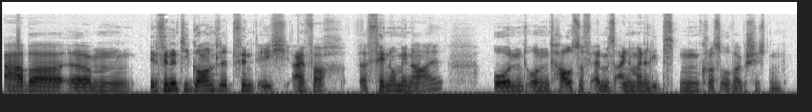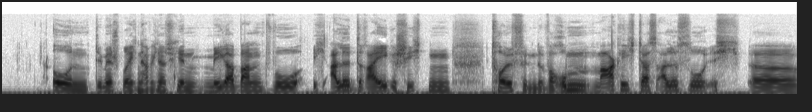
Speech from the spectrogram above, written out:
aber ähm, Infinity Gauntlet finde ich einfach äh, phänomenal und, und House of M ist eine meiner liebsten Crossover-Geschichten. Und dementsprechend habe ich natürlich ein Megaband, wo ich alle drei Geschichten toll finde. Warum mag ich das alles so? Ich, äh,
